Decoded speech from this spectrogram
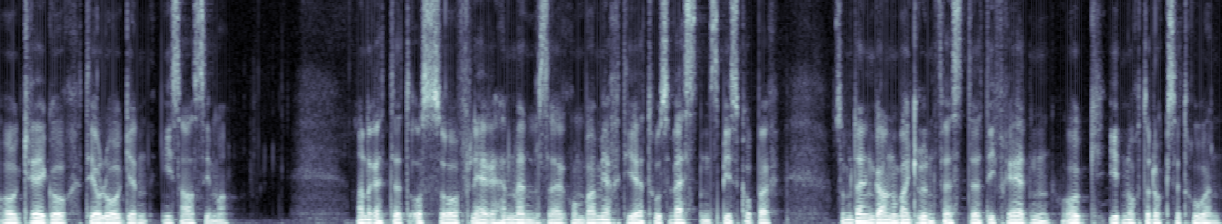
og Gregor, teologen, i Sasima. Han rettet også flere henvendelser om barmhjertighet hos Vestens biskoper, som den gang var grunnfestet i freden og i den ortodokse troen,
